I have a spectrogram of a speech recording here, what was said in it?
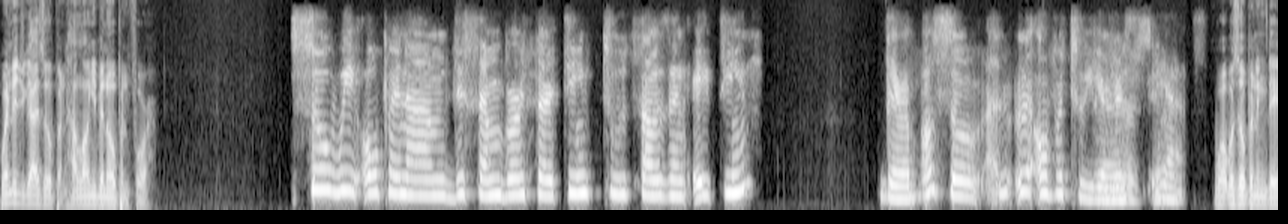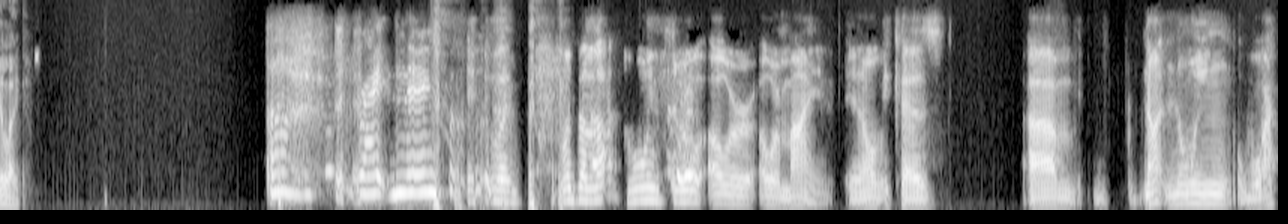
when did you guys open? How long you been open for? So we open um December 13th, 2018. There are also over two years. years yeah. yeah. What was opening day like? Oh, frightening. it was, was a lot going through our our mind, you know, because um not knowing what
